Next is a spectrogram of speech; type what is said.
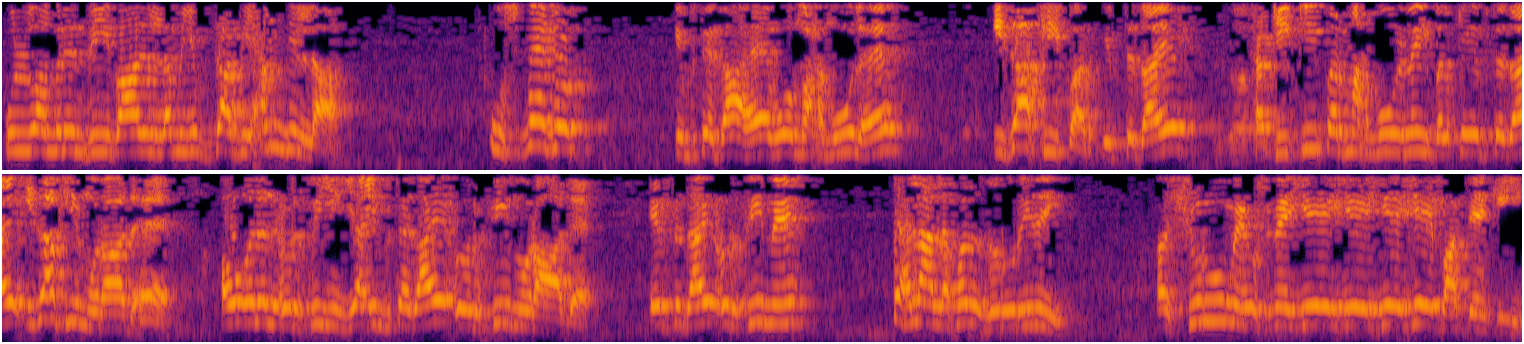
کلو امر دیبال لم یبدا بحمد اللہ۔ اس میں جو ابتدا ہے وہ محمول ہے۔ اضافی پر، ابتدائے حقیقی پر محمول نہیں، بلکہ ابتدائے اضافی مراد ہے۔ اول العرفی یا ابتدائے عرفی مراد ہے۔ ابتدائی عرفی میں پہلا لفظ ضروری نہیں۔ اور شروع میں اس نے یہ یہ یہ یہ باتیں کی۔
